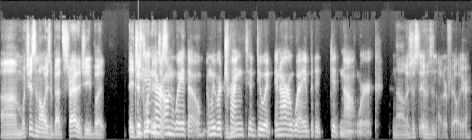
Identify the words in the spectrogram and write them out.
um, which isn't always a bad strategy, but it just They did it in their just- own way though. And we were Mhm. trying to do it in our way, but it did not work. no, it was just it was an utter failure.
